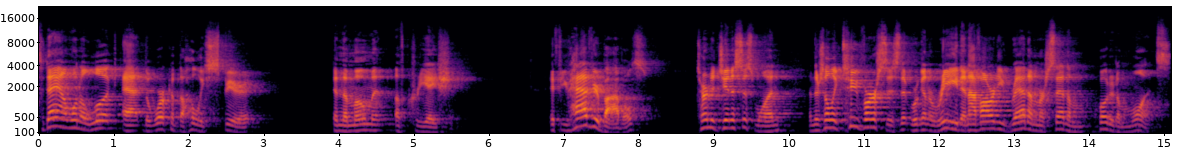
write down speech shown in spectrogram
Today, I want to look at the work of the Holy Spirit in the moment of creation. If you have your Bibles, turn to Genesis 1, and there's only two verses that we're going to read, and I've already read them or said them, quoted them once.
